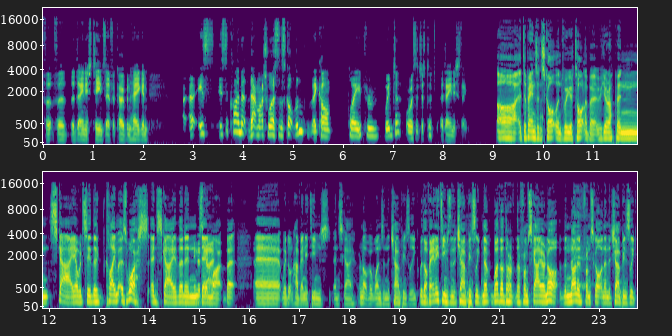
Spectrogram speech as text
for for the Danish teams there for Copenhagen. Uh, is is the climate that much worse than Scotland? They can't play through winter, or is it just a, a Danish thing? Oh, it depends on Scotland where you're talking about. If you're up in Skye, I would say the climate is worse in Skye than in, In. Denmark. But uh, we don't have any teams in Skye, or not the ones in the Champions League. We don't have any teams in the Champions League, whether they're, they're from Skye or not. None from Scotland in the Champions League.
